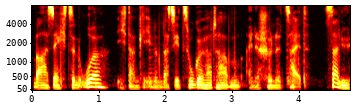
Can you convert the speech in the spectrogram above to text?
war 16 Uhr. Ich danke Ihnen, dass Sie zugehört haben. Eine schöne Zeit. Salü.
